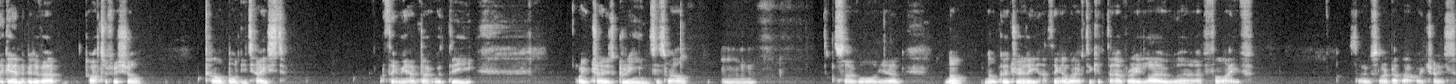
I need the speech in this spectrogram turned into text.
Again, a bit of a artificial cardboardy taste. I think we had that with the Waitrose greens as well. Mm. So, oh yeah, not not good really. I think I'm gonna have to give that a very low uh, five. So sorry about that, Waitrose.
